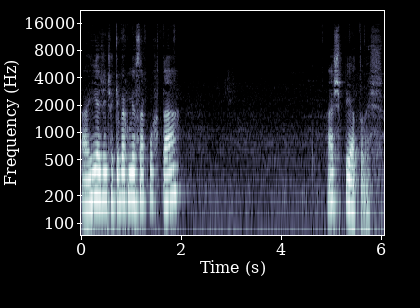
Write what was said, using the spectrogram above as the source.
Aí, a gente aqui vai começar a cortar as pétalas.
